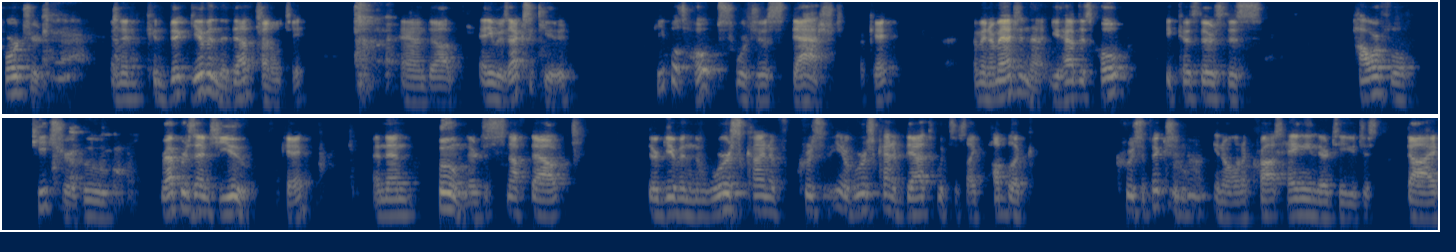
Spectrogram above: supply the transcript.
tortured and then convict, given the death penalty, and uh, and he was executed. People's hopes were just dashed. Okay, I mean, imagine that you have this hope because there's this powerful teacher who represents you. Okay, and then boom, they're just snuffed out. They're given the worst kind of cruci- you know worst kind of death, which is like public crucifixion, you know, on a cross hanging there till you just die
